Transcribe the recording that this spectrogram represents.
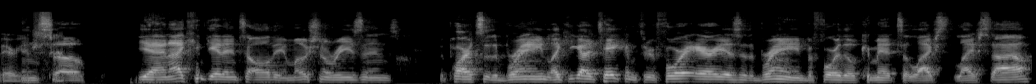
Very and so yeah and i can get into all the emotional reasons the parts of the brain like you got to take them through four areas of the brain before they'll commit to life lifestyle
